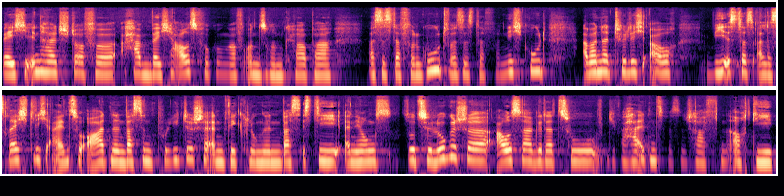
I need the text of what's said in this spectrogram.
welche Inhaltsstoffe haben welche Auswirkungen auf unseren Körper? Was ist davon gut? Was ist davon nicht gut? Aber natürlich auch, wie ist das alles rechtlich einzuordnen? Was sind politische Entwicklungen? Was ist die ernährungssoziologische Aussage dazu? Die Verhaltenswissenschaften, auch die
